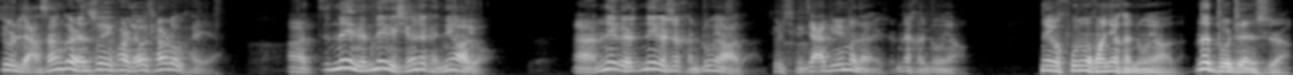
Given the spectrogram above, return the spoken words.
就是两三个人坐一块聊天都可以。啊，那个那个形式肯定要有。啊，那个那个是很重要的，就请嘉宾嘛，等于是那很重要，那个互动环节很重要的，那多真实啊！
